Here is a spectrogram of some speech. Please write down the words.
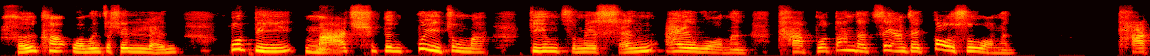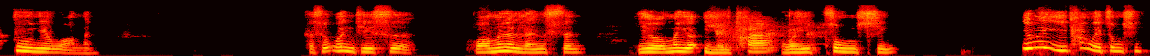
何况我们这些人，不比麻雀更贵重吗？弟兄姊妹，神爱我们，他不断的这样在告诉我们，他顾念我们。可是问题是，我们的人生有没有以他为中心？有没有以他为中心？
